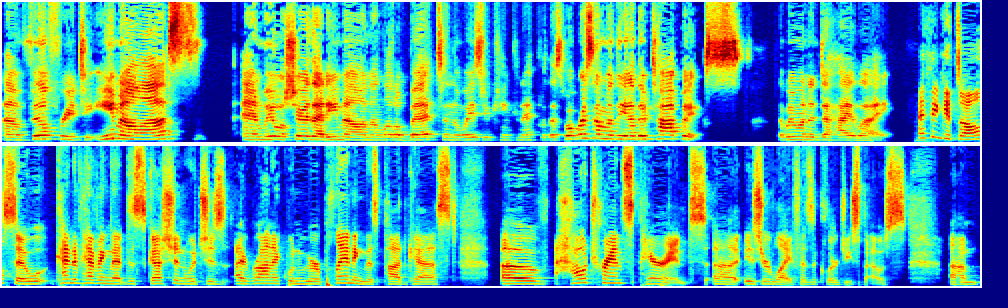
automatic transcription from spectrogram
um, feel free to email us and we will share that email in a little bit and the ways you can connect with us. What were some of the other topics that we wanted to highlight? I think it's also kind of having that discussion, which is ironic when we were planning this podcast, of how transparent uh, is your life as a clergy spouse um,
